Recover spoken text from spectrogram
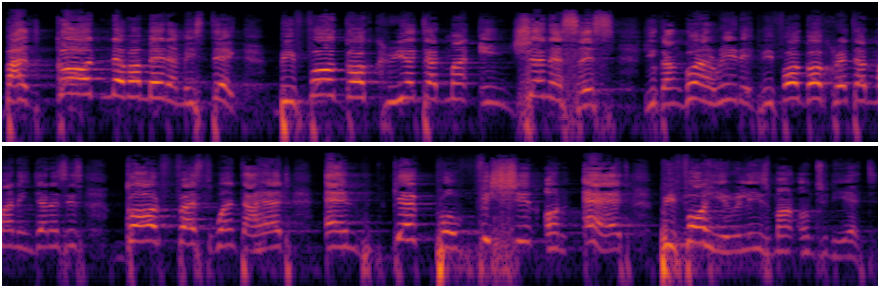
But God never made a mistake. Before God created man in Genesis, you can go and read it. Before God created man in Genesis, God first went ahead and gave provision on earth before he released man onto the earth.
